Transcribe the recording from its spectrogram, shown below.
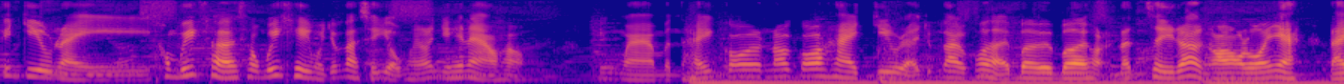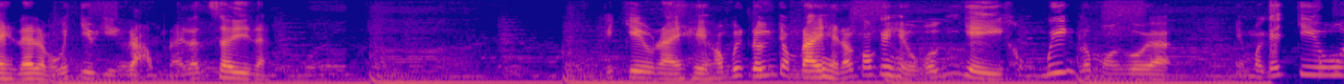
cái chiêu này không biết không biết khi mà chúng ta sử dụng thì nó như thế nào không? Nhưng mà mình thấy có nó có hai chiêu để chúng ta có thể bơi bơi hoặc đánh si rất là ngon luôn á nha. Đây đây là một cái chiêu diện rộng để đánh si nè. Cái chiêu này thì không biết đứng trong đây thì nó có cái hiệu ứng gì không biết nữa mọi người à nhưng mà cái chiêu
